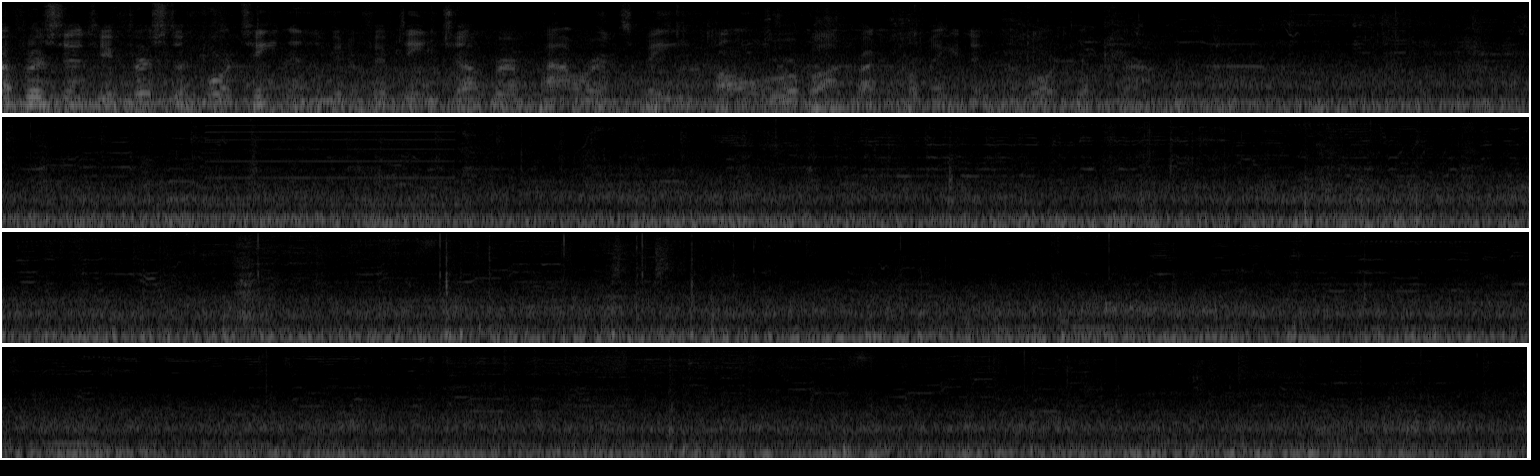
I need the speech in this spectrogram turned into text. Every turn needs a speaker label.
Speaker 1: Our first entry, first of 14 in the meter 15 jumper, power and speed. Paul Rohrbach, right for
